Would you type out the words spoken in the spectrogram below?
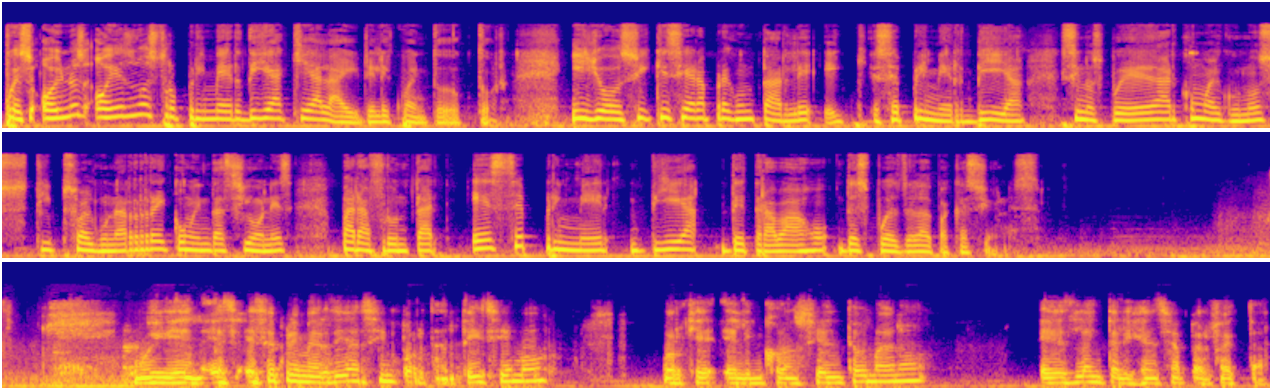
Pues hoy, nos, hoy es nuestro primer día aquí al aire, le cuento, doctor. Y yo sí quisiera preguntarle eh, ese primer día, si nos puede dar como algunos tips o algunas recomendaciones para afrontar ese primer día de trabajo después de las vacaciones. Muy bien, es- ese primer día es importantísimo porque el inconsciente humano es la inteligencia perfecta.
